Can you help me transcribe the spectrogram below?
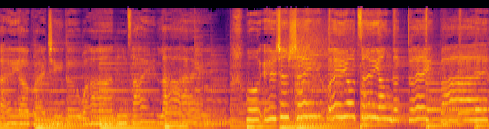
爱要拐几个弯才来。我遇见谁，会有怎样的对白？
